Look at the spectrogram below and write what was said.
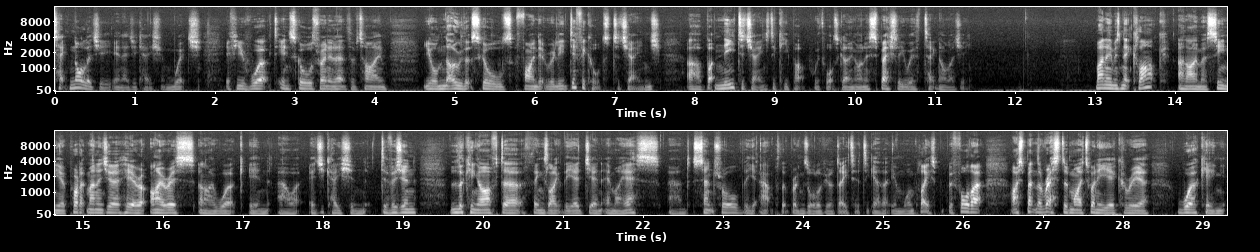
technology in education, which, if you've worked in schools for any length of time, you'll know that schools find it really difficult to change, uh, but need to change to keep up with what's going on, especially with technology. My name is Nick Clark, and I'm a senior product manager here at Iris, and I work in our education division, looking after things like the EdGen MIS and Central, the app that brings all of your data together in one place. But before that, I spent the rest of my 20 year career working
